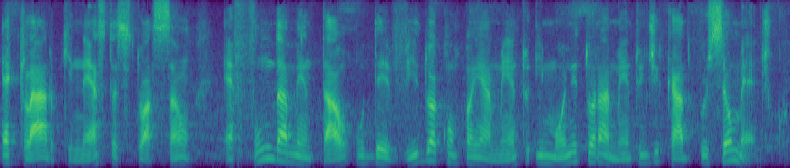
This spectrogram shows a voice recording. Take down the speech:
É claro que nesta situação é fundamental o devido acompanhamento e monitoramento indicado por seu médico.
